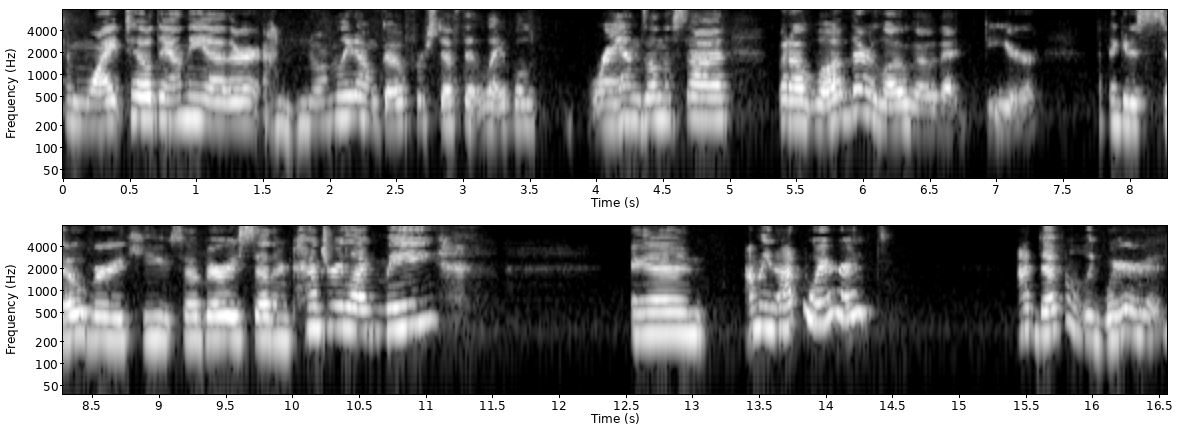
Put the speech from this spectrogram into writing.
and Whitetail down the other. I normally don't go for stuff that labels brands on the side, but I love their logo, that deer. I think it is so very cute, so very Southern country like me. And I mean, I'd wear it. I'd definitely wear it.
